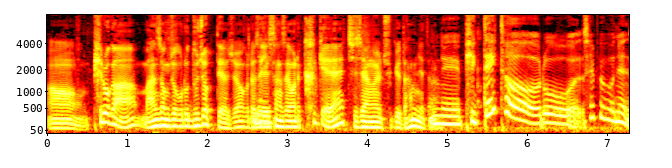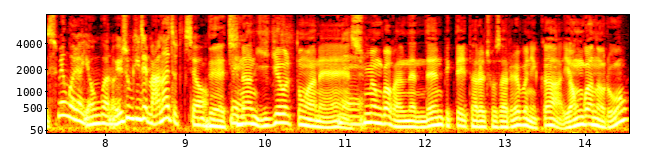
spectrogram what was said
어, 피로가 만성적으로 누적되죠. 그래서 일상생활에 크게 지장을 주기도 합니다. 네. 빅데이터로 살펴보는 수면 관련 연구원 요즘 굉장히 많아졌죠. 네, 지난 2개월 동안에 네. 수면과 관련된 빅데이터를 조사를 해보니까 연관어로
